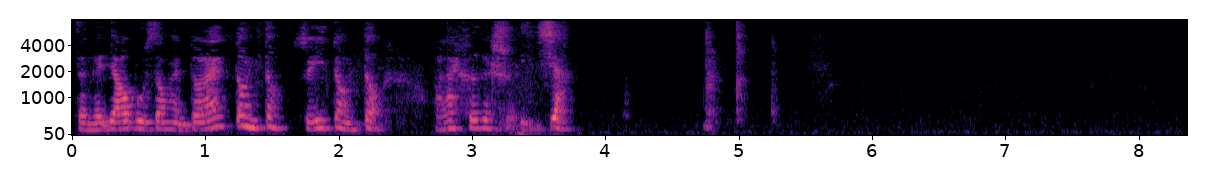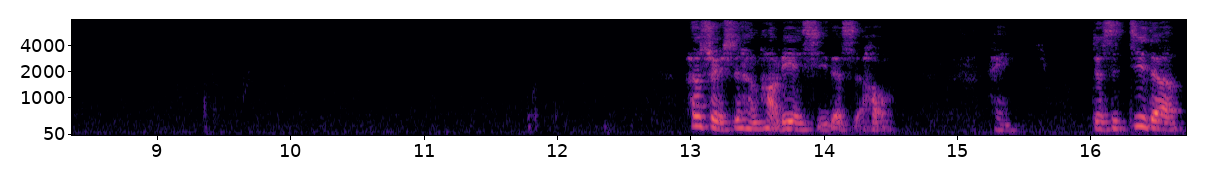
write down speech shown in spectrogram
整个腰部松很多。来动一动，随意动一动。我来喝个水一下。喝水是很好练习的时候。嘿，就是记得，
